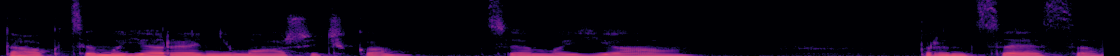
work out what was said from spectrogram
Так, це моя реанімашечка, це моя принцеса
